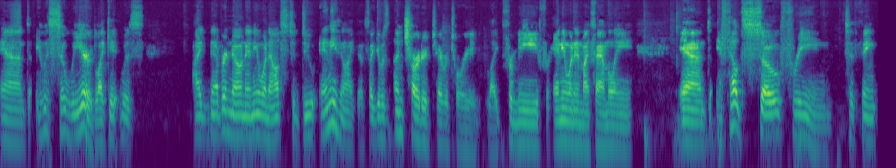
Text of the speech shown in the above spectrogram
and it was so weird like it was i'd never known anyone else to do anything like this like it was uncharted territory like for me for anyone in my family and it felt so freeing to think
